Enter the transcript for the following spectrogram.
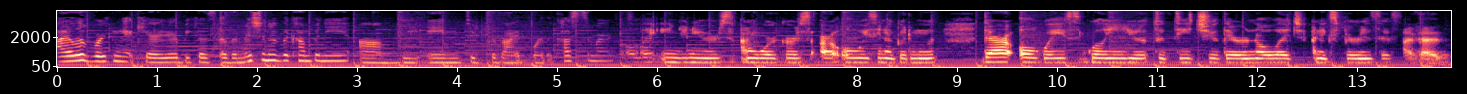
I love working at Carrier because of the mission of the company. Um, we aim to provide for the customer. All the engineers and workers are always in a good mood. They are always willing you to teach you their knowledge and experiences. I've had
